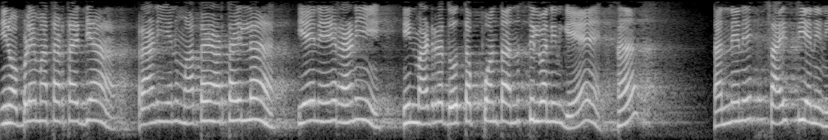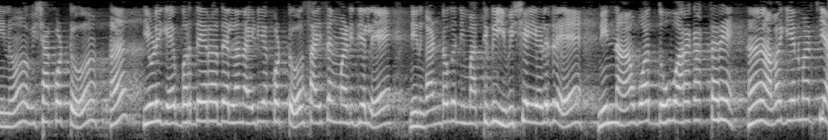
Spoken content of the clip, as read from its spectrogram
ನೀನ್ ಒಬ್ಬಳೇ ಮಾತಾಡ್ತಾ ಇದ್ಯಾ? ರಾಣಿ ಏನು ಮಾತಾಡ್ತಾ ಇಲ್ಲ? ಏನೇ ರಾಣಿ? ನೀನ್ ಮಾಡಿರೋದು ತಪ್ಪು ಅಂತ ಅನಿಸ್ತಿಲ್ವಾ ನಿನ್ಗೆ? ಹ? ನನ್ನೇನೆ ಸಾಯಿಸ್ತೀಯೇನೆ ನೀನು? ವಿಷ ಕೊಟ್ಟು ಇವಳಿಗೆ ಬರದೇ ಇರೋದೆಲ್ಲ ಐಡಿಯಾ ಕೊಟ್ಟು ಸಾಯಿಸಂಗ್ ಮಾಡಿದ್ಯಲ್ಲೇ? ನಿನ್ ಗಂಡಗ ನಿಮ್ಮ ಅತ್ತಿಗೆ ಈ ವಿಷಯ ಹೇಳಿದ್ರೆ ನಿನ್ನ ಒದ್ದು ಹೊರಗಾಕ್ತಾರೆ ಅವಾಗ ಏನ್ ಮಾಡ್ತೀಯ?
